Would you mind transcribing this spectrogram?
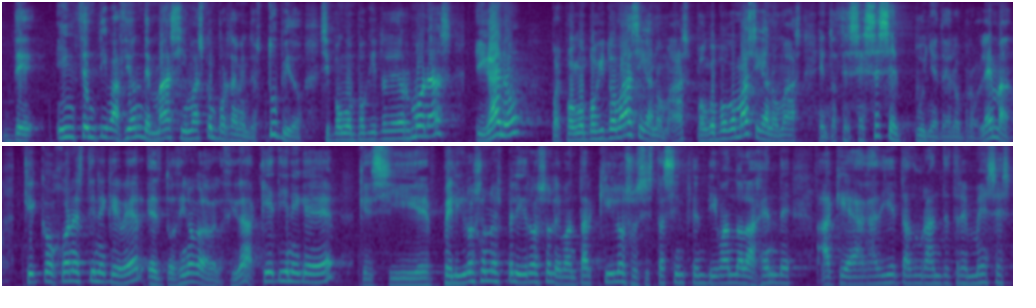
de incentivación de más y más comportamiento estúpido. Si pongo un poquito de hormonas y gano, pues pongo un poquito más y gano más, pongo poco más y gano más. Entonces ese es el puñetero problema. ¿Qué cojones tiene que ver el tocino con la velocidad? ¿Qué tiene que ver que si es peligroso o no es peligroso levantar kilos o si estás incentivando a la gente a que haga dieta durante tres meses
